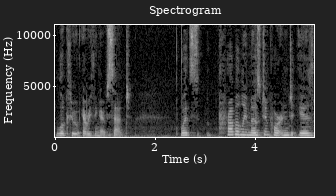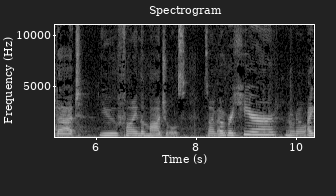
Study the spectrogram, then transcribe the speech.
look through everything I've sent. What's probably most important is that you find the modules. So I'm over here, I don't know, I,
